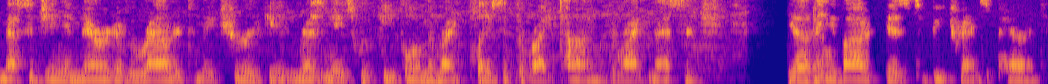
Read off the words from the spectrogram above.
messaging and narrative around it to make sure it, resonates with people in the right place at the right time with the right message. The other thing about it is to be transparent.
